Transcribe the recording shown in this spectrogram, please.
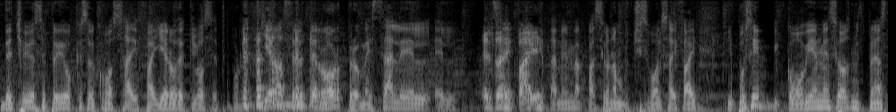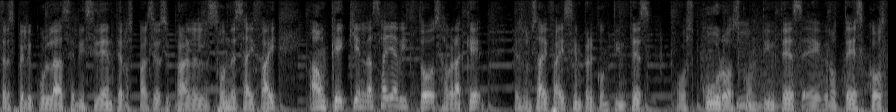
De hecho, yo siempre digo que soy como sci-fiero de closet, porque quiero hacer terror, pero me sale el, el, El sci-fi. que también me apasiona muchísimo el sci-fi. Y pues sí, como bien mencionas, mis primeras tres películas, El Incidente, Los Parecidos y Paralelos, son de sci-fi, aunque quien las haya visto sabrá que es un sci-fi siempre con tintes oscuros, con tintes eh, grotescos,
